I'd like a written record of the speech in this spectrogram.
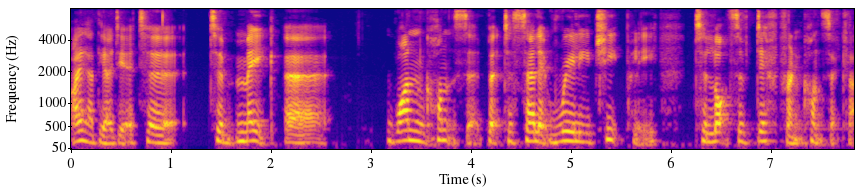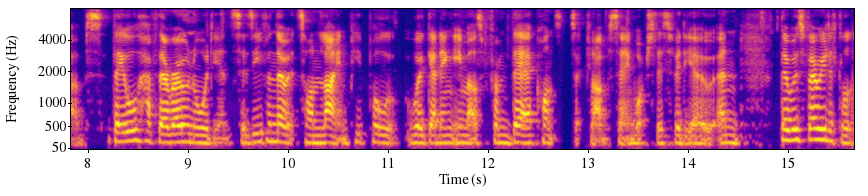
i had the idea to to make a one concert, but to sell it really cheaply to lots of different concert clubs. They all have their own audiences, even though it's online. People were getting emails from their concert club saying, Watch this video. And there was very little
